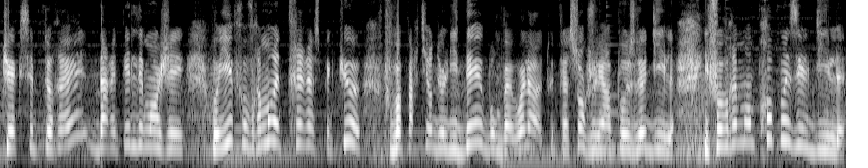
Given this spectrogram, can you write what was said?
tu accepterais d'arrêter de les manger? Vous voyez, il faut vraiment être très respectueux, il faut pas partir de l'idée, bon ben voilà, de toute façon je lui impose le deal, il faut vraiment proposer le deal.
